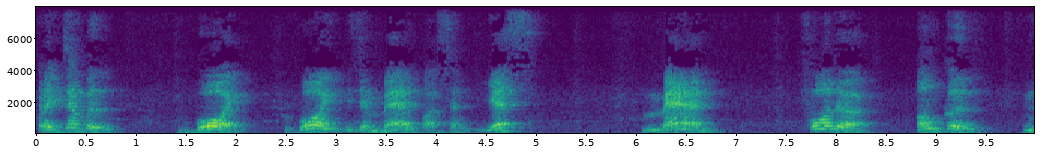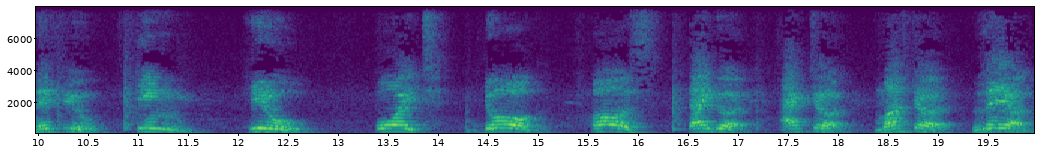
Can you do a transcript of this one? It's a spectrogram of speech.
For example, boy. Boy is a male person. Yes. Man, father, uncle, nephew, king, hero, poet, dog, horse, tiger, actor, master, lion,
